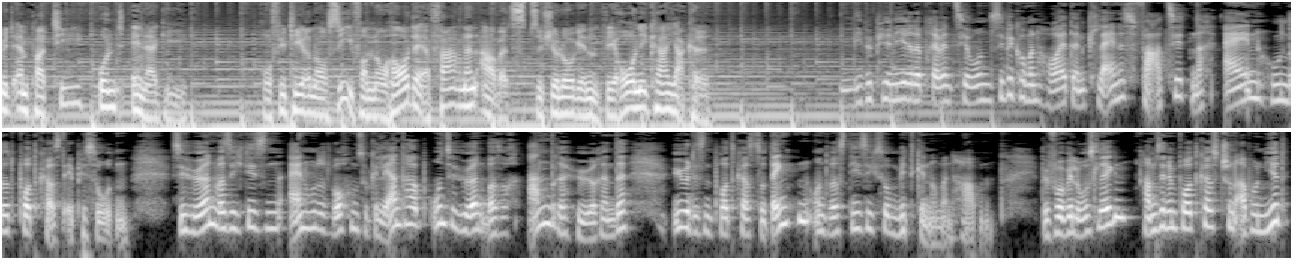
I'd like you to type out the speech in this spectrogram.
mit Empathie und Energie. Profitieren auch Sie vom Know-how der erfahrenen Arbeitspsychologin Veronika Jackel. Liebe Pioniere der Prävention, Sie bekommen heute ein kleines Fazit nach 100 Podcast-Episoden. Sie hören, was ich diesen 100 Wochen so gelernt habe und Sie hören, was auch andere Hörende über diesen Podcast so denken und was die sich so mitgenommen haben. Bevor wir loslegen, haben Sie den Podcast schon abonniert?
